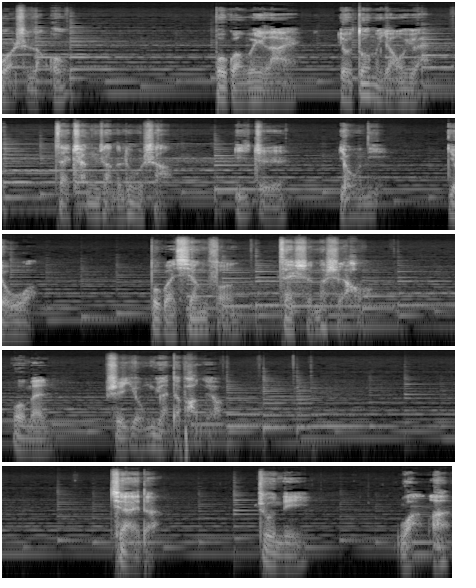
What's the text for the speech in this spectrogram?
我是老欧，不管未来有多么遥远，在成长的路上，一直有你，有我。不管相逢在什么时候，我们是永远的朋友。亲爱的，祝你晚安。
